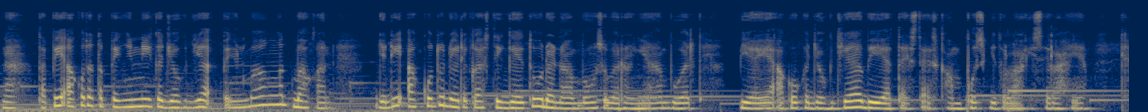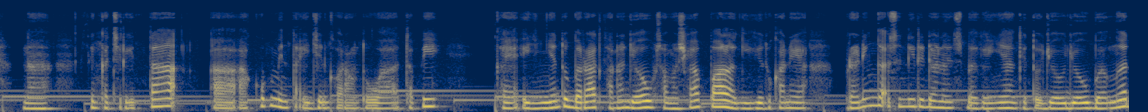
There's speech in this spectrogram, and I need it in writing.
Nah tapi aku tetap pengen nih ke Jogja pengen banget bahkan. Jadi aku tuh dari kelas 3 itu udah nabung sebenarnya buat biaya aku ke Jogja biaya tes-tes kampus gitulah istilahnya. Nah singkat cerita uh, aku minta izin ke orang tua tapi kayak izinnya tuh berat karena jauh sama siapa lagi gitu kan ya. Berani nggak sendiri dan lain sebagainya gitu jauh-jauh banget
